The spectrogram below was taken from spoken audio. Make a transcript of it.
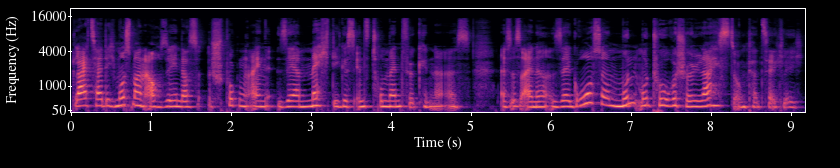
Gleichzeitig muss man auch sehen, dass Spucken ein sehr mächtiges Instrument für Kinder ist. Es ist eine sehr große mundmotorische Leistung tatsächlich.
